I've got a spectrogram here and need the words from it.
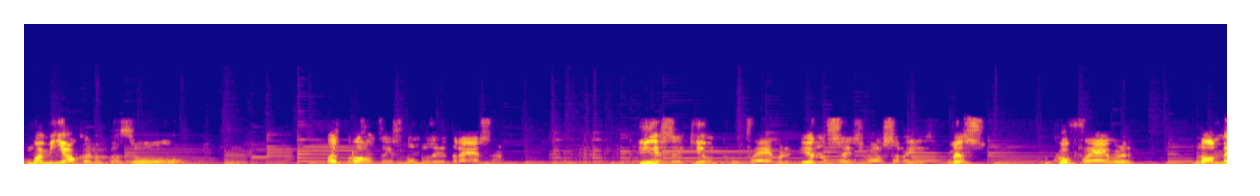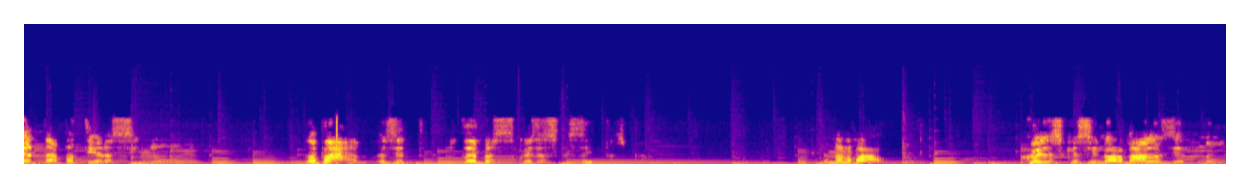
uma minhoca num casulo. Mas pronto, isso não nos interessa. Isso, aquilo com febre, eu não sei se vós sabeis, mas com febre, normalmente dá para ter assim um. Opá, a gente lembra-se de coisas esquisitas, pá. Normal. Coisas que assim normal a gente não,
